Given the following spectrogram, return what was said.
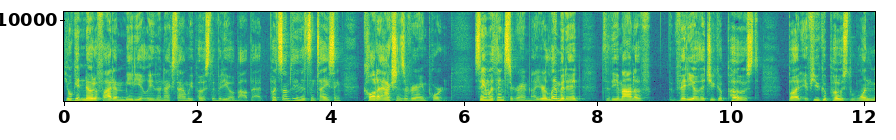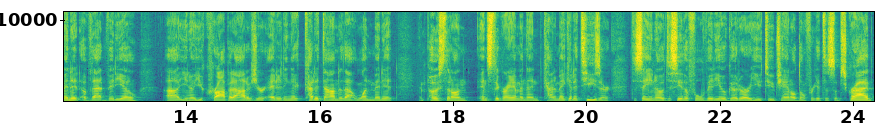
you'll get notified immediately the next time we post a video about that. Put something that's enticing. Call to actions are very important. Same with Instagram. Now, you're limited to the amount of video that you could post, but if you could post one minute of that video, uh, you know, you crop it out as you're editing it, cut it down to that one minute and post it on Instagram and then kind of make it a teaser to say, you know, to see the full video, go to our YouTube channel. Don't forget to subscribe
